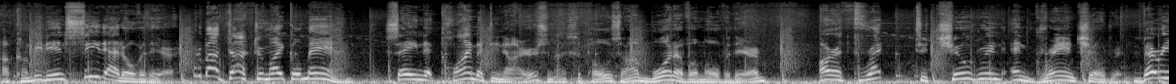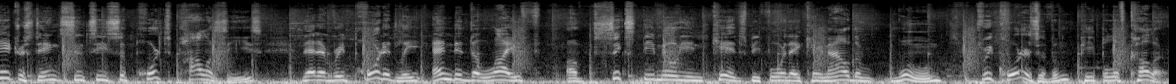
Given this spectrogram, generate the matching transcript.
How come he didn't see that over there? What about Dr. Michael Mann? saying that climate deniers, and I suppose I'm one of them over there, are a threat to children and grandchildren. Very interesting since he supports policies that have reportedly ended the life of 60 million kids before they came out of the womb, three quarters of them people of color.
